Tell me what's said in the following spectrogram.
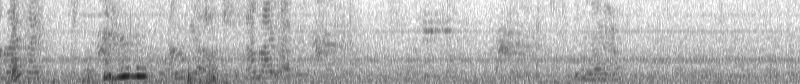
हाँ उधर से मेरे को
